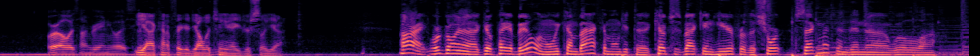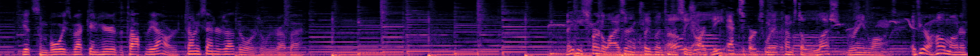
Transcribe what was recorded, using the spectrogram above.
we're always hungry anyway. So. yeah, I kind of figured y'all are teenagers, so yeah. All right, we're going to go pay a bill, and when we come back, I'm going to get the coaches back in here for the short segment, and then uh, we'll uh, get some boys back in here at the top of the hour. Tony Sanders Outdoors. We'll be right back. Beatty's Fertilizer in Cleveland, oh, Tennessee are the experts when it comes to lush green lawns. If you're a homeowner,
